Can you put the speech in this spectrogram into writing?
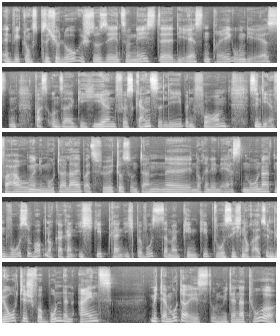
entwicklungspsychologisch so sehen. Zunächst äh, die ersten Prägungen, die ersten, was unser Gehirn fürs ganze Leben formt, sind die Erfahrungen im Mutterleib als Fötus und dann äh, noch in den ersten Monaten, wo es überhaupt noch gar kein Ich gibt, kein Ich-Bewusstsein beim Kind gibt, wo es sich noch als symbiotisch verbunden eins mit der Mutter ist und mit der Natur.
